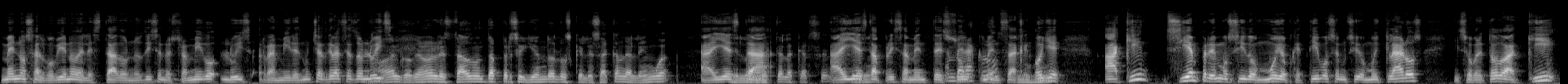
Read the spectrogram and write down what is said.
menos al gobierno del estado, nos dice nuestro amigo Luis Ramírez. Muchas gracias, don Luis. No, el gobierno del estado no anda persiguiendo a los que le sacan la lengua. Ahí está. mete a la cárcel. Ahí Sí. está precisamente ¿En su Veracruz? mensaje. Oye, aquí siempre hemos sido muy objetivos, hemos sido muy claros y sobre todo aquí,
